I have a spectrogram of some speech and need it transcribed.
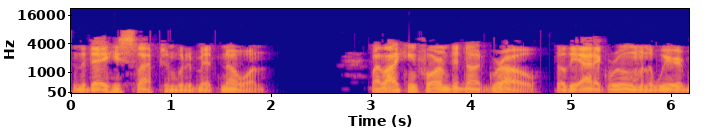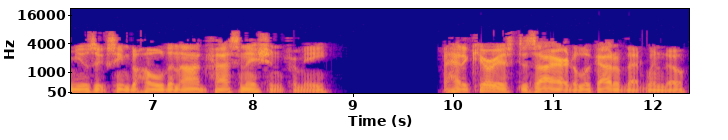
in the day he slept and would admit no one. My liking for him did not grow, though the attic room and the weird music seemed to hold an odd fascination for me. I had a curious desire to look out of that window,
